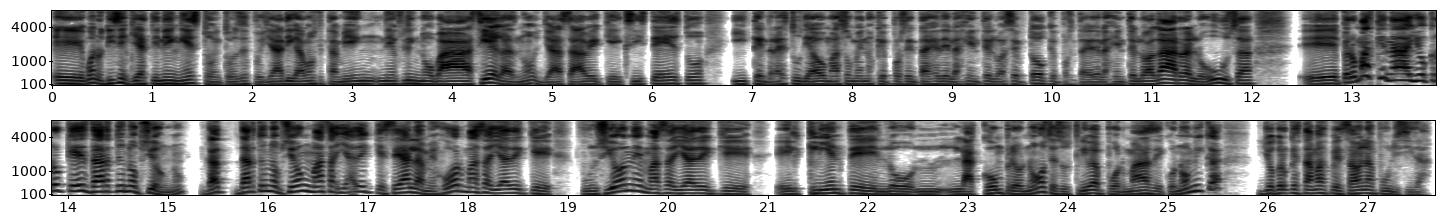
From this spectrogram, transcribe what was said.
eh, bueno, dicen que ya tienen esto, entonces pues ya digamos que también Netflix no va a ciegas, ¿no? Ya sabe que existe esto y tendrá estudiado más o menos qué porcentaje de la gente lo aceptó, qué porcentaje de la gente lo agarra, lo usa. Eh, pero más que nada yo creo que es darte una opción, ¿no? Da, darte una opción más allá de que sea la mejor, más allá de que funcione, más allá de que el cliente lo, la compre o no, se suscriba por más económica, yo creo que está más pensado en la publicidad.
